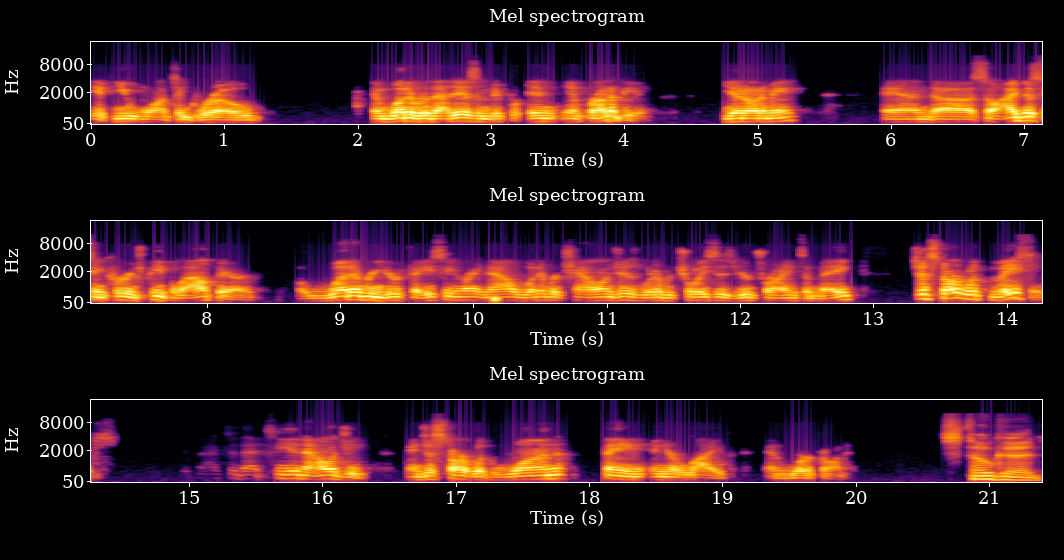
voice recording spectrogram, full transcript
if you want to grow and whatever that is in, in, in front of you. You know what i mean? And uh, so i just encourage people out there whatever you're facing right now whatever challenges whatever choices you're trying to make just start with the basics. Back to that tee analogy and just start with one thing in your life and work on it so good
